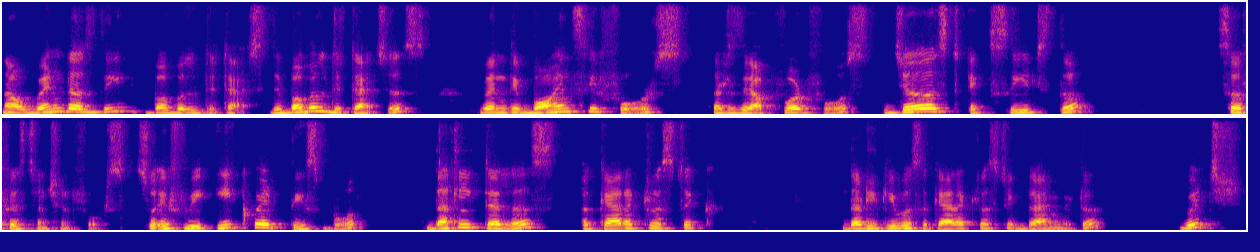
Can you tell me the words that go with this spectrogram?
Now, when does the bubble detach? The bubble detaches when the buoyancy force that is the upward force, just exceeds the surface tension force. So if we equate these both, that will tell us a characteristic, that will give us a characteristic diameter, which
